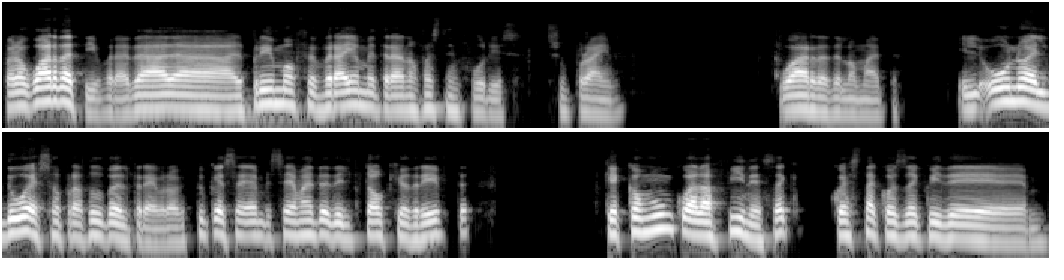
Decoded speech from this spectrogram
Però guardati, fra, da, da- il primo febbraio metteranno Fast and Furious su Prime. Guardatelo, Matt. Il 1 e il 2 e soprattutto il 3, bro. Tu che sei, sei amante del Tokyo Drift, che comunque alla fine, sai questa cosa qui de...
